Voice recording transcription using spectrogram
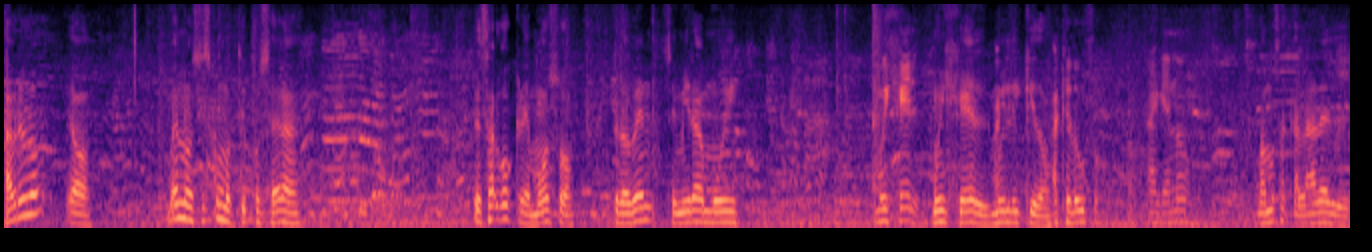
Ábrelo. Oh. Bueno, sí es como tipo cera. Es algo cremoso, pero ven, se mira muy, Muy gel. muy gel, muy líquido. ¿A qué lo uso? ¿A que no? Vamos a calar el,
